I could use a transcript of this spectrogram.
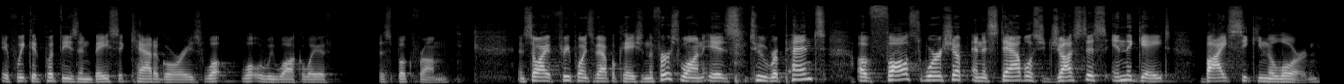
if we could put these in basic categories, what, what would we walk away with this book from? And so I have three points of application. The first one is to repent of false worship and establish justice in the gate by seeking the Lord.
